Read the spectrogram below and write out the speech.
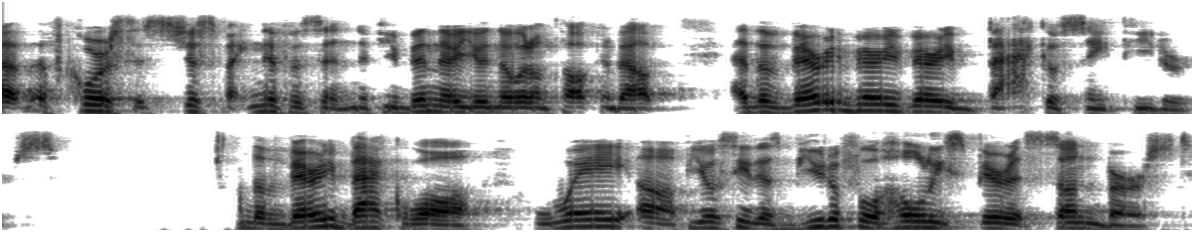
of course, it's just magnificent. And if you've been there, you'll know what I'm talking about. At the very, very, very back of St. Peter's, the very back wall, way up, you'll see this beautiful Holy Spirit sunburst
